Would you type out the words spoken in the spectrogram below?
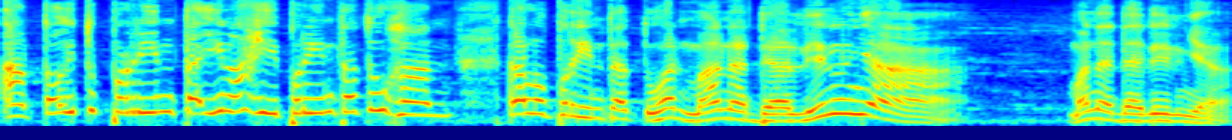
atau itu perintah ilahi, perintah Tuhan? Kalau perintah Tuhan mana dalilnya? Mana dalilnya?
